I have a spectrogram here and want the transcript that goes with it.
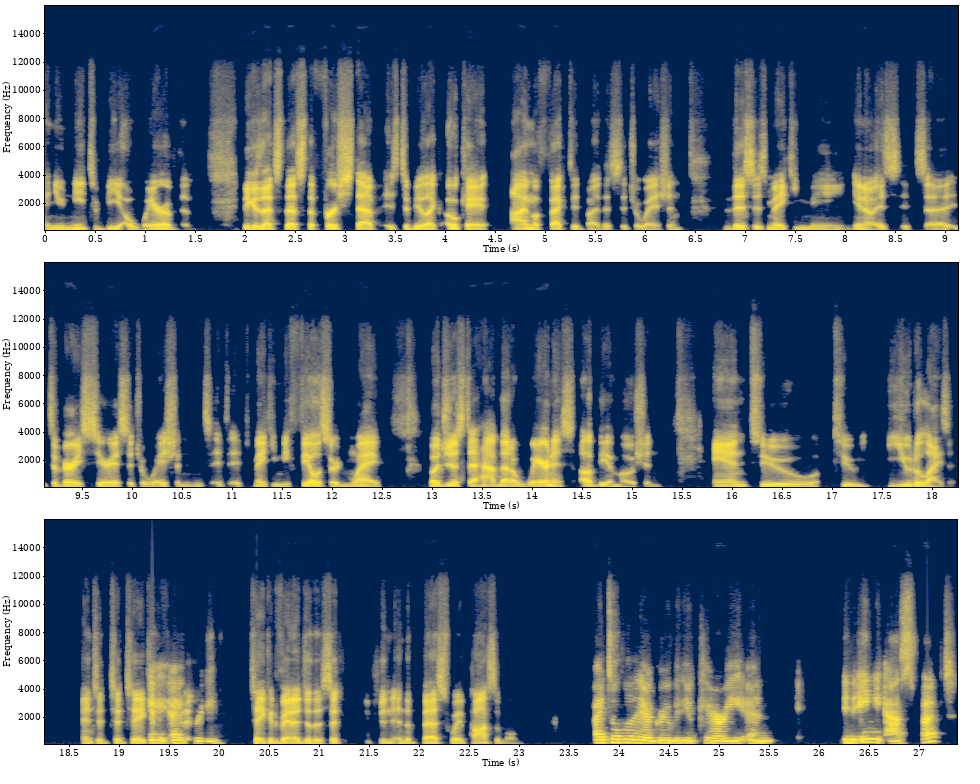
and you need to be aware of them. Because that's that's the first step is to be like okay i'm affected by this situation this is making me you know it's it's a, it's a very serious situation. It's, it's, it's making me feel a certain way. But just to have that awareness of the emotion and to to utilize it and to, to take I, I agree. take advantage of the situation in the best way possible. I totally agree with you carrie and in any aspect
